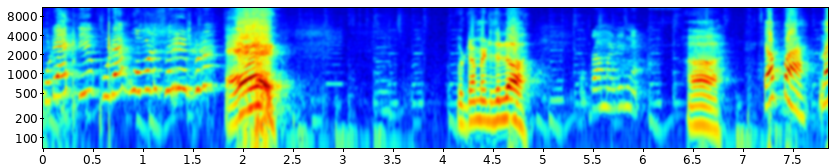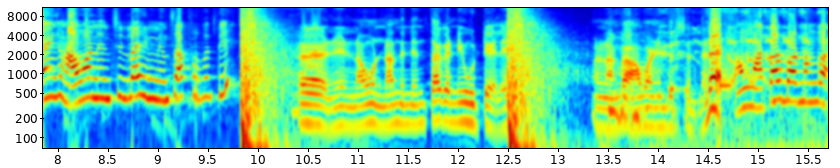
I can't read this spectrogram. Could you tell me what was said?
ಕುಡಿಯಾಕ ಹೋಗ್ಬೇಡ ಸರಿ ಬಿಡು. ಏ ಊಟ ಮಾಡಿದಿಲ್ಲ ಊಟ ಮಾಡೀನಿ. ಹಾಂ. ಯಪ್ಪ ನಾ ಹಿಂಗೆ ಹಾವ ನಿನ್ಸಿಲ್ಲ ಹಿಂಗೆ ನಿನ್ಸಾಕ್ ಬರ್ತೈತಿ? ಏ ನೀನು ನಾವು ನಂದು ನಿಂತಾಗ ನೀವು ಹುಟ್ಟಿಯಲೆ ನಂಗೆ ಆವ ನಿಂದಿರ್ಸಂತ ನಡೆ. ಹಂಗೆ ಮಾತಾಡ್ಬೇಡ ನಂಗೆ.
